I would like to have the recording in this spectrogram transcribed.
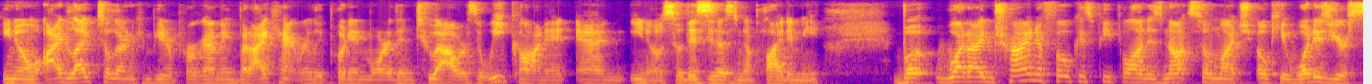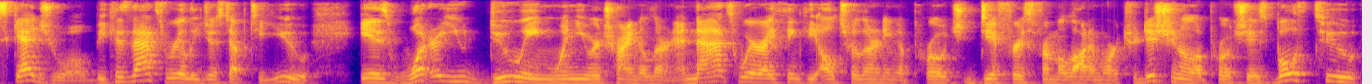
you know, I'd like to learn computer programming, but I can't really put in more than two hours a week on it. And, you know, so this doesn't apply to me. But what I'm trying to focus people on is not so much, okay, what is your schedule? Because that's really just up to you, is what are you doing when you are trying to learn? And that's where I think the ultra learning approach differs from a lot of more traditional approaches, both to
